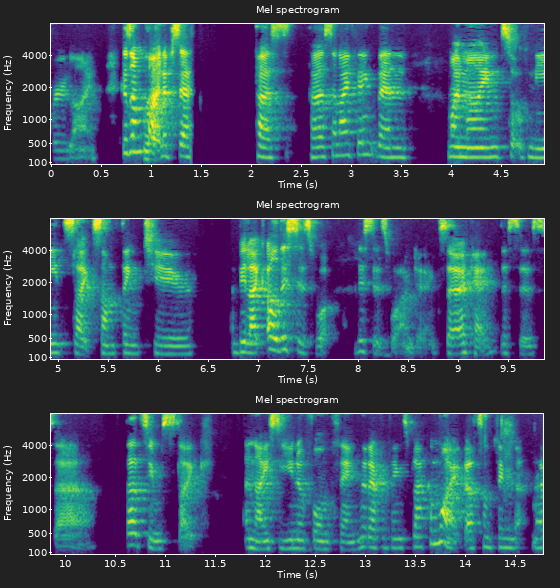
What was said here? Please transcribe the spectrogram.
through line. Because i'm quite right. an obsessed pers- person i think then my mind sort of needs like something to be like oh this is what this is what i'm doing. So okay this is uh that seems like a nice uniform thing that everything's black and white. That's something that my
